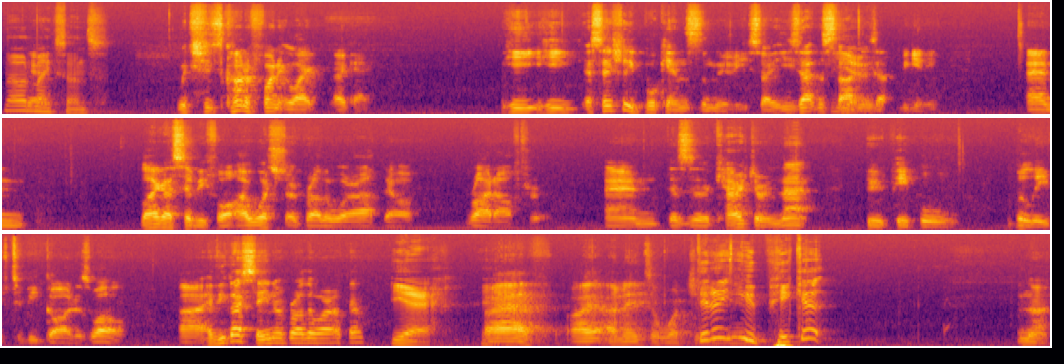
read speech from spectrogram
That would Yeah. make sense. which is kind of funny. Like, okay, he he essentially bookends the movie, so he's at the start Yeah. and he's at the beginning, and like I said before, I watched "Oh Brother Where Art Thou" right after it, and there's a character in that who people believe to be God as well. Uh, have you guys seen "Oh Brother Where Art Thou"? Yeah. I have. I, I need to watch it. Didn't again. you pick it? No,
